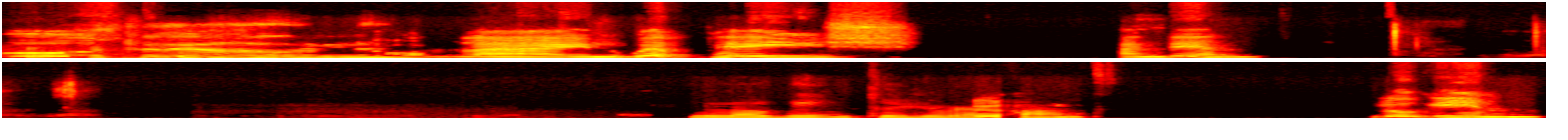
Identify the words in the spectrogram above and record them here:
Go to the online, online web page. And then? Log in to your account. Log in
